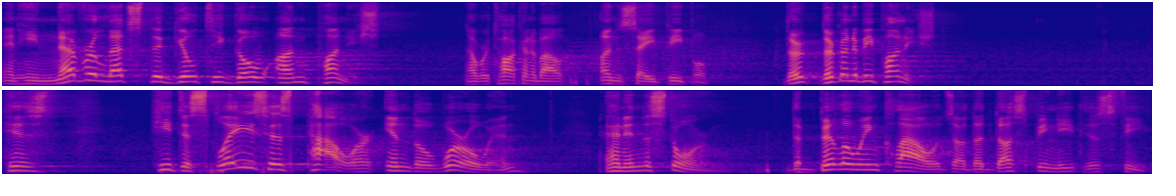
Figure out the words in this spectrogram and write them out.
And he never lets the guilty go unpunished. Now we're talking about unsaved people. They're, they're going to be punished. His, he displays his power in the whirlwind and in the storm. The billowing clouds are the dust beneath his feet.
